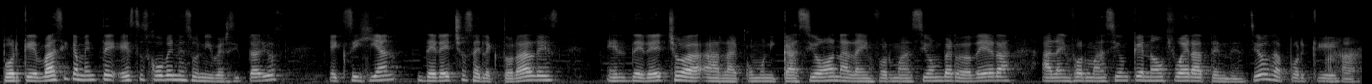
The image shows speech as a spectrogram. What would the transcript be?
Porque básicamente estos jóvenes universitarios exigían derechos electorales, el derecho a, a, la comunicación, a la información verdadera, a la información que no fuera tendenciosa, porque Ajá.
